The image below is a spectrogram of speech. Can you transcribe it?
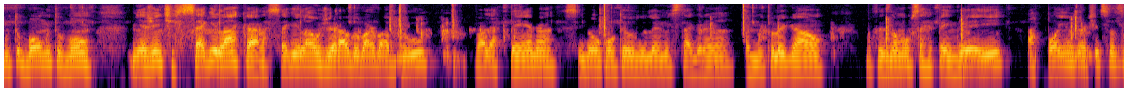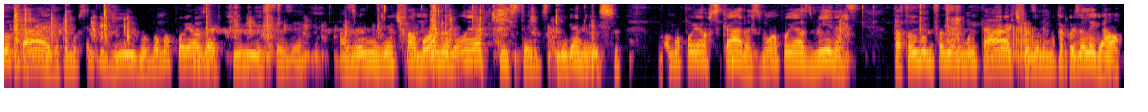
Muito bom, muito bom. Minha gente, segue lá, cara. Segue lá o Geraldo Barba Blue. Vale a pena. Sigam o conteúdo dele no Instagram. É muito legal. Vocês não vão se arrepender e apoiem os artistas locais. É como eu sempre digo, vamos apoiar os artistas. Né? Às vezes gente famosa não é artista, hein? liga nisso. Vamos apoiar os caras, vamos apoiar as minas. Tá todo mundo fazendo muita arte, fazendo muita coisa legal.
